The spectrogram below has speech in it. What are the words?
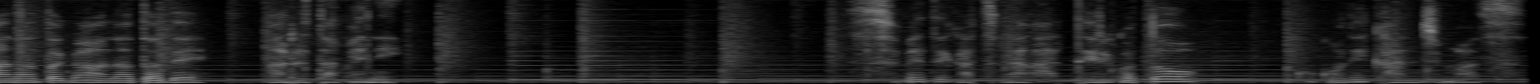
あなたがあなたであるためにすべてがつながっていることをここに感じます。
